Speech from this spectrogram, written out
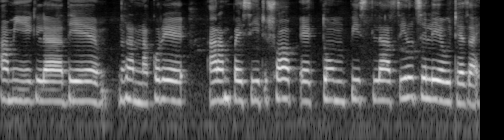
আমি এগুলা দিয়ে রান্না করে আরাম পাইছি। সব একদম পিছলা, চিলচিলিয়ে উঠে যায়।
